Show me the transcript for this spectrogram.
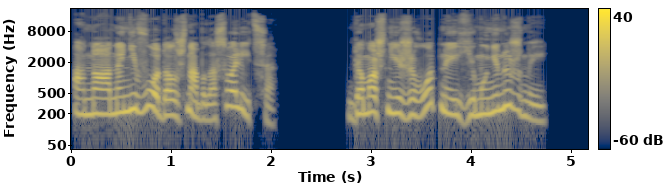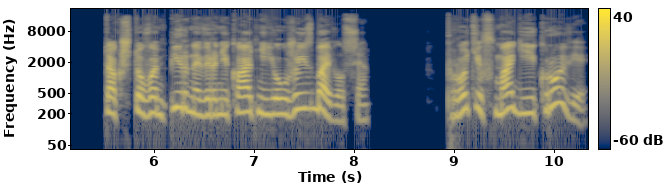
«Она на него должна была свалиться. Домашние животные ему не нужны. Так что вампир наверняка от нее уже избавился. Против магии крови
